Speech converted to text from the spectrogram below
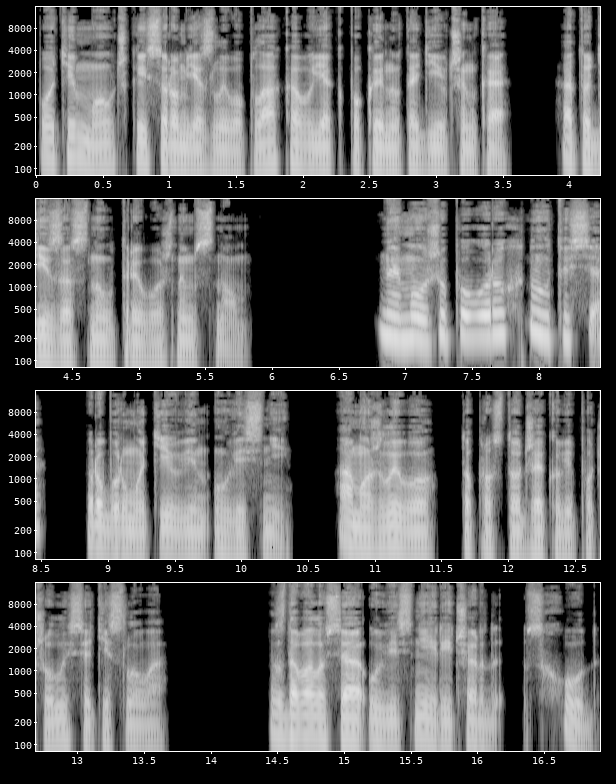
потім мовчки й сором'язливо плакав, як покинута дівчинка, а тоді заснув тривожним сном. Не можу поворухнутися, пробурмотів він у вісні, а можливо, то просто Джекові почулися ті слова. Здавалося, у вісні Річард схуд.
